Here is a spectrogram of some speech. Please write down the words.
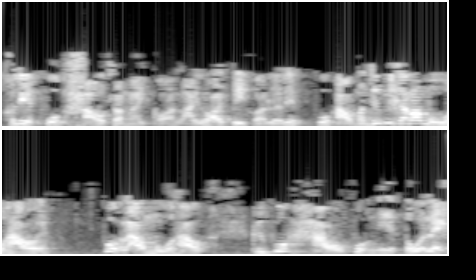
เขาเรียกพวกเห่าสมัยก่อนหลายร้อยปีก่อนเลยเรียกพวกเห่ามันถึงมีคำว่าหมู่เห่าไงพวกเราหมู่เห่าคือพวกเห่าพวกนี้ตัวเล็ก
